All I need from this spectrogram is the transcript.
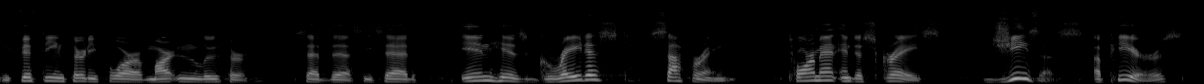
in 1534, Martin Luther said this. He said, In his greatest suffering, torment, and disgrace, Jesus appears.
